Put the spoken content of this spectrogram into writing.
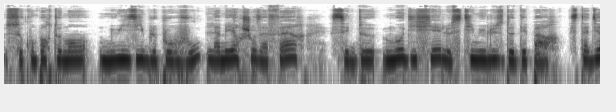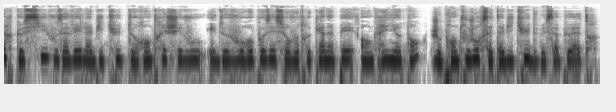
ce comportement nuisible pour vous, la meilleure chose à faire, c'est de modifier le stimulus de départ. C'est-à-dire que si vous avez l'habitude de rentrer chez vous et de vous reposer sur votre canapé en grignotant, je prends toujours cette habitude, mais ça peut être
